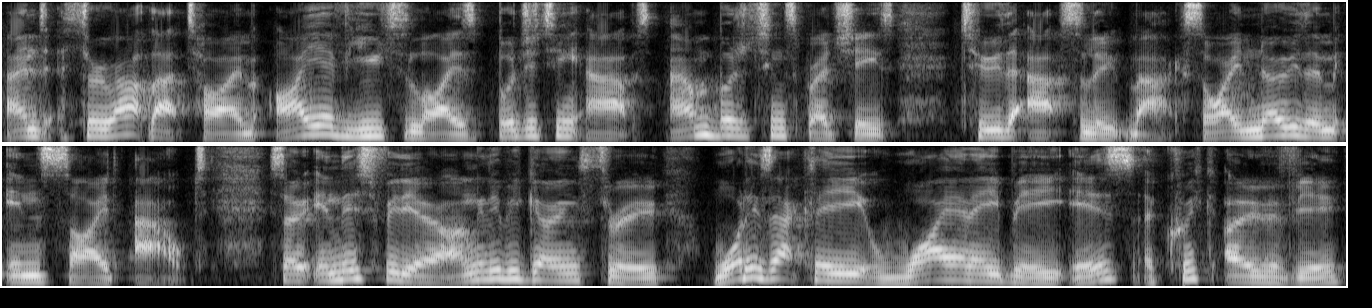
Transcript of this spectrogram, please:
And throughout that time, I have utilized budgeting apps and budgeting spreadsheets to the absolute max. So I know them inside out. So in this video, I'm going to be going through what exactly YNAB is, a quick overview.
